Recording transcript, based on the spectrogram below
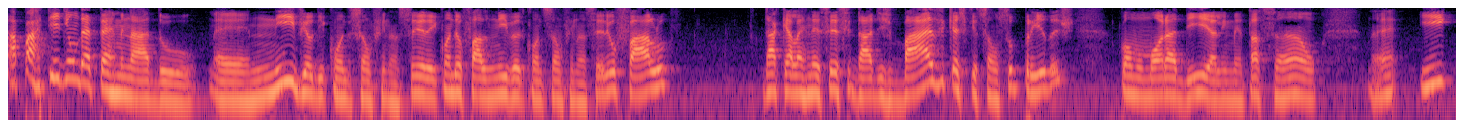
A partir de um determinado é, nível de condição financeira, e quando eu falo nível de condição financeira, eu falo daquelas necessidades básicas que são supridas, como moradia, alimentação, né? E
